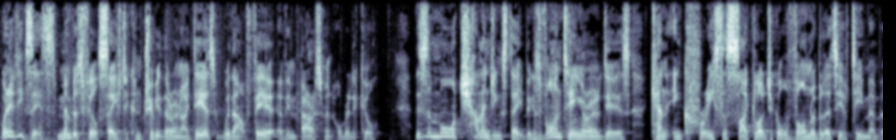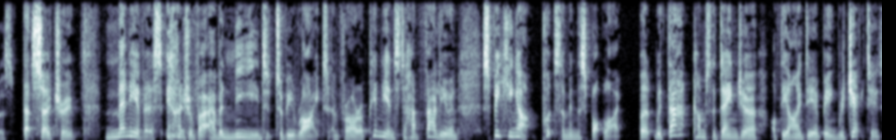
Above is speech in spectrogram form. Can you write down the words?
When it exists, members feel safe to contribute their own ideas without fear of embarrassment or ridicule. This is a more challenging state because volunteering your own ideas can increase the psychological vulnerability of team members. That's so true. Many of us, in actual fact, have a need to be right and for our opinions to have value, and speaking up puts them in the spotlight. But with that comes the danger of the idea being rejected.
